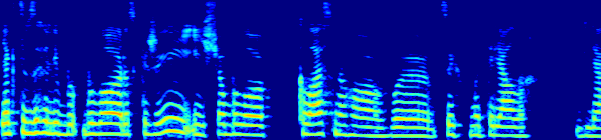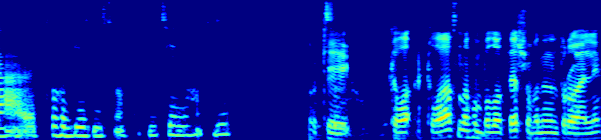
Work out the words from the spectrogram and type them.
Як це взагалі бу- було? Розкажи, і що було класного в цих матеріалах для твого бізнесу потенційного тоді? Окей, Кла- класного було те, що вони натуральні.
